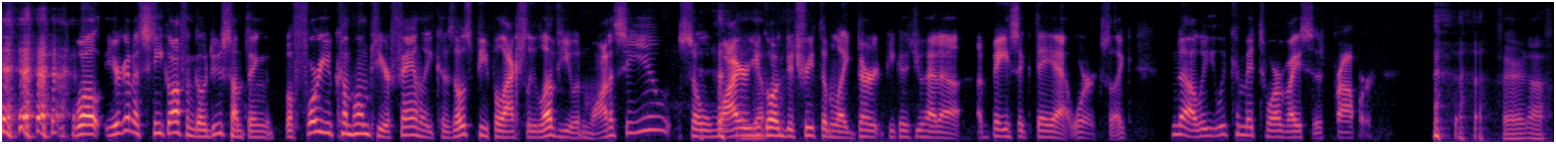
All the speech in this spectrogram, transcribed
well, you're going to sneak off and go do something before you come home to your family because those people actually love you and want to see you. So why are yep. you going to treat them like dirt because you had a, a basic day at work? So like, no, we, we commit to our vices proper. Fair enough.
